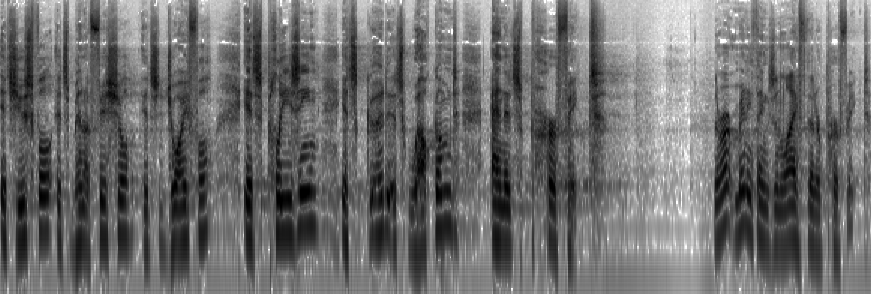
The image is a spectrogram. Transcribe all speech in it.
it's useful, it's beneficial, it's joyful, it's pleasing, it's good, it's welcomed, and it's perfect. There aren't many things in life that are perfect,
